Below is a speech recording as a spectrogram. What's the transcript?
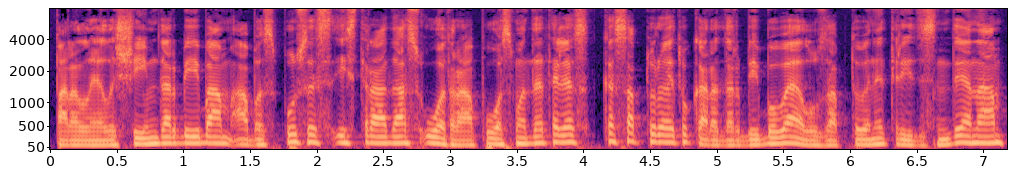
Paralēli šīm darbībām abas puses izstrādās otrā posma detaļas, kas apturētu kara darbību vēl uz aptuveni 30 dienām,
